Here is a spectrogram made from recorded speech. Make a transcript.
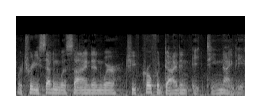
where Treaty 7 was signed and where Chief Crowfoot died in 1890.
